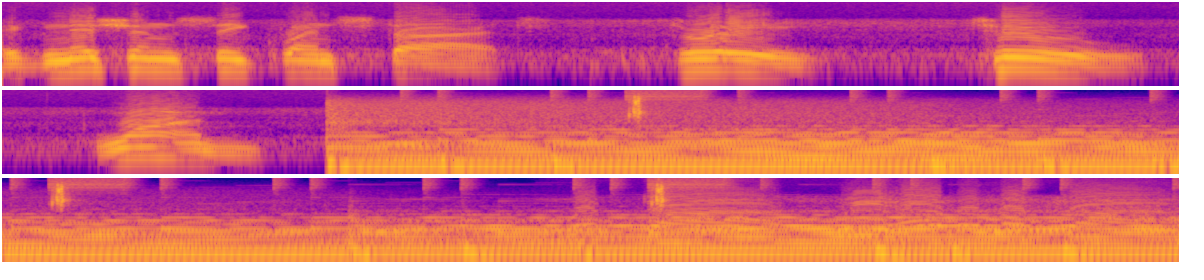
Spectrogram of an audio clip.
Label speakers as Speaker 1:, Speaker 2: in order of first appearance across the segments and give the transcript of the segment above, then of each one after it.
Speaker 1: Ignition sequence starts. Three, two, one. Liftoff. We have a liftoff.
